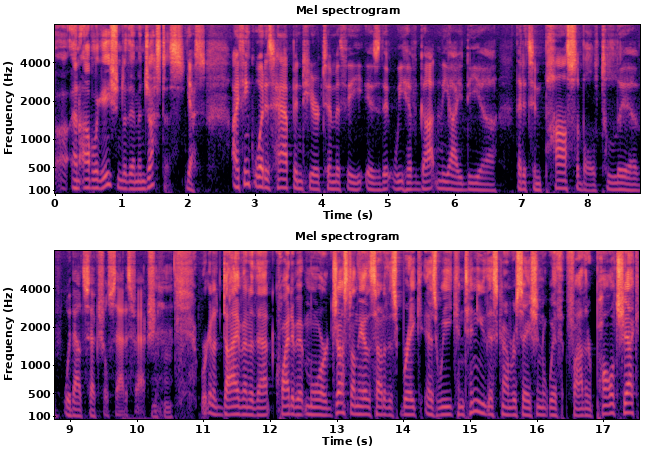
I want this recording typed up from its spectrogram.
uh, an obligation to them in justice. Yes. I think what has happened here, Timothy, is that we have gotten the idea that it's impossible to live without sexual satisfaction. Mm-hmm. We're going to dive into that quite a bit more just on the other side of this break as we continue this conversation with Father Paul Check,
